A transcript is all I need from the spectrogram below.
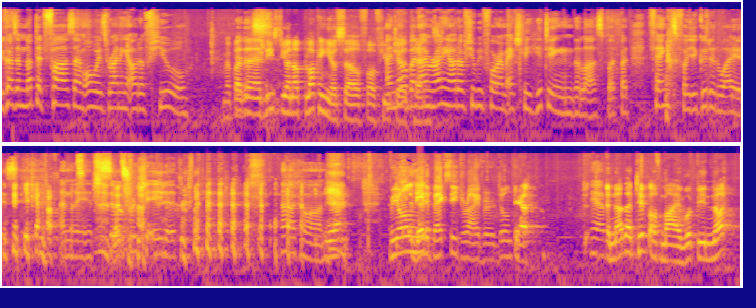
Because I'm not that fast, I'm always running out of fuel. But, but then at least you are not blocking yourself for future. I know, but I'm running out of fuel before I'm actually hitting the last spot. But thanks for your good advice, Andre. It's so appreciated. oh, come on. Yeah, we all need a backseat driver, don't we? Yeah. Yeah. Another tip of mine would be not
